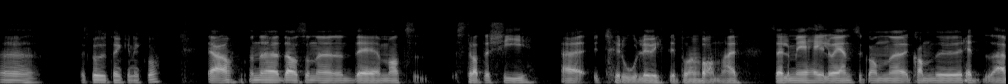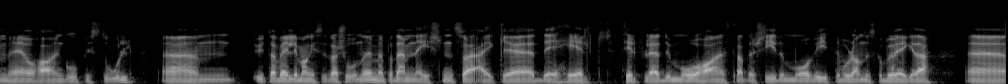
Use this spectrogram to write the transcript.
Eh, vet du hva du tenker, Nico? Ja, men eh, det er også det med at strategi er utrolig viktig på denne banen her. Selv om i Halo 1 så kan, eh, kan du redde deg med å ha en god pistol um, ut av veldig mange situasjoner, men på Damnation så er ikke det helt tilfellet. Du må ha en strategi, du må vite hvordan du skal bevege deg. Uh,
